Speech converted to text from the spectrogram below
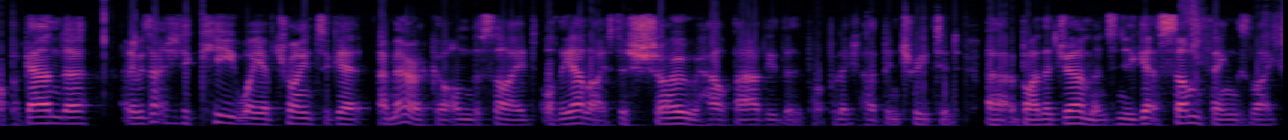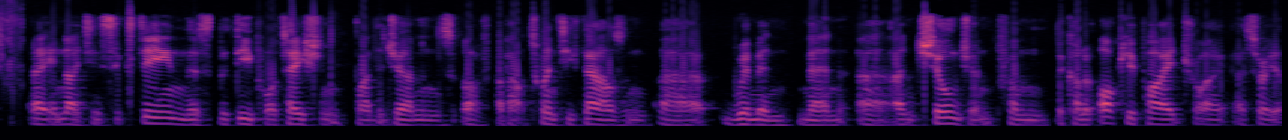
propaganda and it was actually a key way of trying to get America on the side of the Allies to show how badly the population had been treated uh, by the Germans. And you get some things like uh, in 1916, there's the deportation by the Germans of about 20,000 uh, women, men, uh, and children from the kind of occupied, tri- uh, sorry,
